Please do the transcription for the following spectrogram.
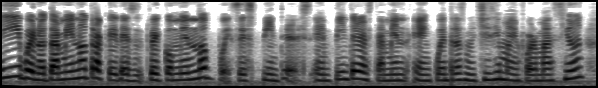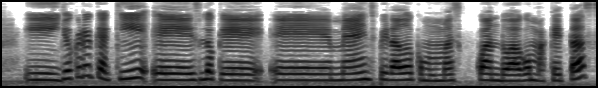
Y bueno, también otra que les recomiendo pues es Pinterest. En Pinterest también encuentras muchísima información y yo creo que aquí es lo que eh, me ha inspirado como más cuando hago maquetas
